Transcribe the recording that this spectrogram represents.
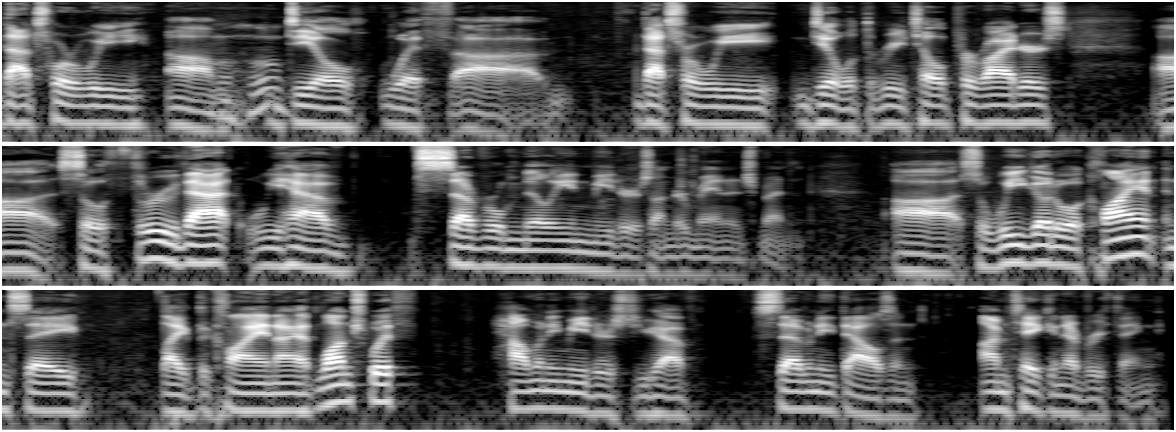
that's where we um, deal with. Uh, that's where we deal with the retail providers. Uh, so through that, we have several million meters under management. Uh, so we go to a client and say, like the client I had lunch with, how many meters do you have? Seventy thousand. I'm taking everything.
